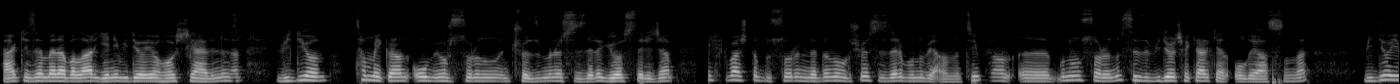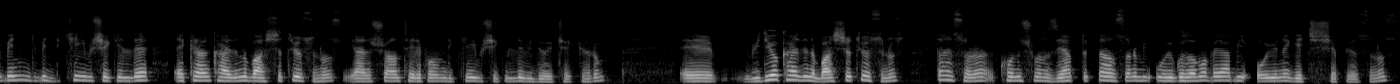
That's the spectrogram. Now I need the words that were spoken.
Herkese merhabalar. Yeni videoya hoş geldiniz. Videom tam ekran olmuyor sorununun çözümünü sizlere göstereceğim. İlk başta bu sorun neden oluşuyor sizlere bunu bir anlatayım. E, bunun sorunu siz video çekerken oluyor aslında. Videoyu benim gibi dikey bir şekilde ekran kaydını başlatıyorsunuz. Yani şu an telefonum dikey bir şekilde videoyu çekiyorum. E, video kaydını başlatıyorsunuz. Daha sonra konuşmanızı yaptıktan sonra bir uygulama veya bir oyuna geçiş yapıyorsunuz.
